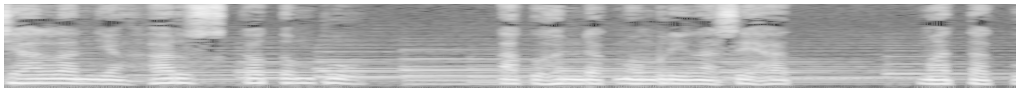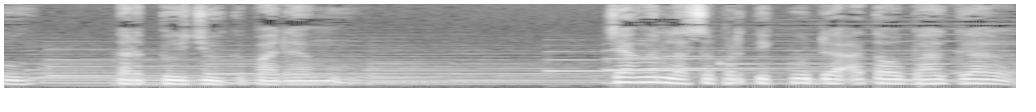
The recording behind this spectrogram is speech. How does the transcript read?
jalan yang harus kau tempuh Aku hendak memberi nasihat, mataku tertuju kepadamu. Janganlah seperti kuda atau bagal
